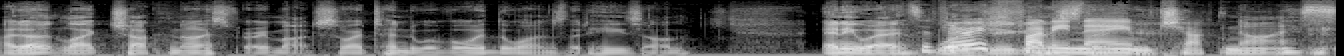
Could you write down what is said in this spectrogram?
I don't like Chuck Nice very much, so I tend to avoid the ones that he's on. Anyway, It's a what did very you funny guys think? name, Chuck Nice.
